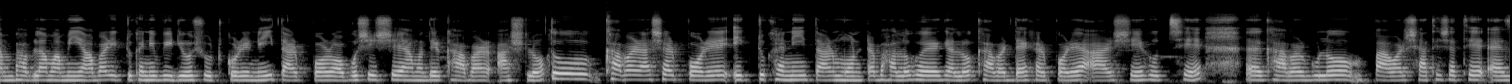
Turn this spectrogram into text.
আমি ভাবলাম আমি আবার একটুখানি ভিডিও শুট করে নেই। তারপর অবশেষে আমাদের খাবার আসলো। তো খাবার আসার পরে একটুখানি তার মনটা ভালো হয়ে গেল খাবার দেখার পরে। আর সে হচ্ছে খাবারগুলো পাওয়ার সাথে সাথে অ্যাজ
